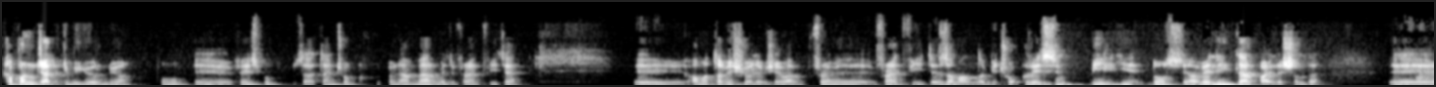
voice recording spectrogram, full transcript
kapanacak gibi görünüyor. Bu e, Facebook zaten çok önem vermedi Friendfeed'e. E, ama tabii şöyle bir şey var. Friendfeed'e zamanla birçok resim, bilgi, dosya ve linkler paylaşıldı. E,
